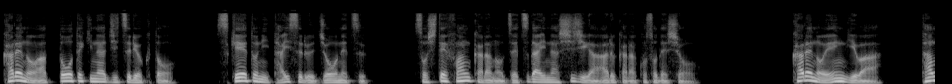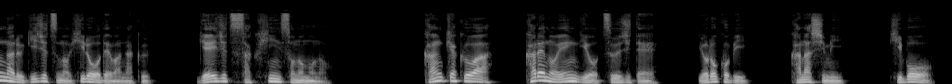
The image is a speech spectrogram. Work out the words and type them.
彼の圧倒的な実力と、スケートに対する情熱、そしてファンからの絶大な支持があるからこそでしょう。彼の演技は、単なる技術の披露ではなく、芸術作品そのもの。観客は、彼の演技を通じて、喜び、悲しみ、希望、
